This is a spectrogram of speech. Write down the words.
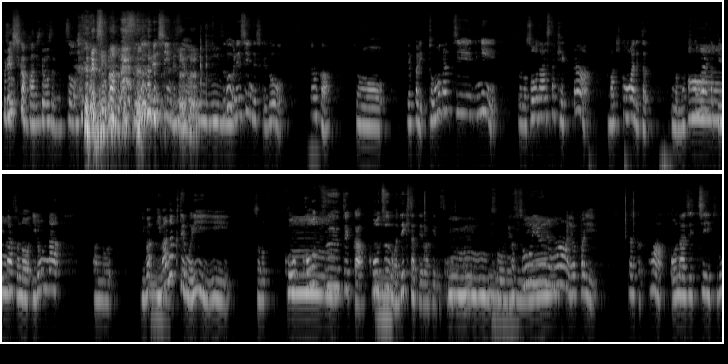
フレッシュ感感じてますよね。そう、すごい嬉しいんですよ。すごいい。嬉しいんですけど、なんか、その、やっぱり友達にその相談した結果、巻き込まれちゃ、まあ巻き込まれたっていうか、その、いろんな、あの、言わうん言わなくてもいい、その、交通っていうか、交通網ができちゃってるわけですようね、そこに。んうん、そうですね。そういうのが、やっぱり、なんか、まあ、同じ地域の、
